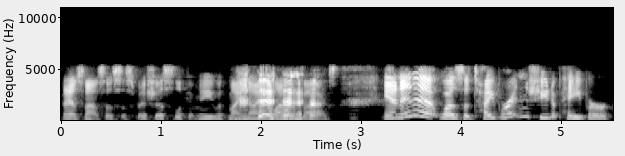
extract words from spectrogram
that's not so suspicious. Look at me with my 9/11 box. And in it was a typewritten sheet of paper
